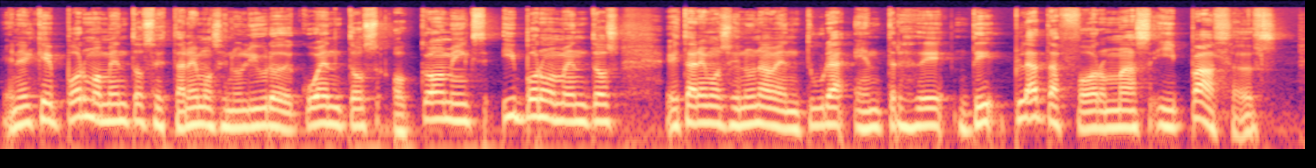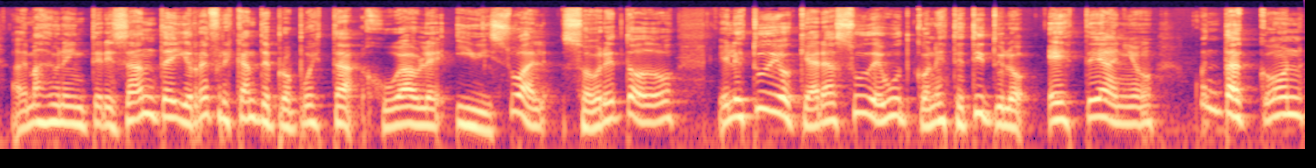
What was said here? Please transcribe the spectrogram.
en el que por momentos estaremos en un libro de cuentos o cómics y por momentos estaremos en una aventura en 3D de plataformas y puzzles además de una interesante y refrescante propuesta jugable y visual. Sobre todo, el estudio que hará su debut con este título este año cuenta con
